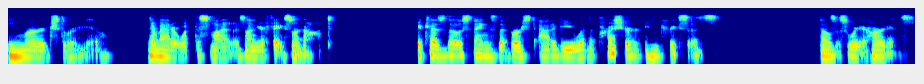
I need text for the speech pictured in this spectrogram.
emerge through you no matter what the smile is on your face or not. Because those things that burst out of you when the pressure increases tells us where your heart is.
